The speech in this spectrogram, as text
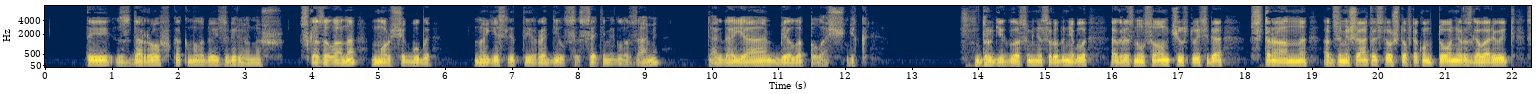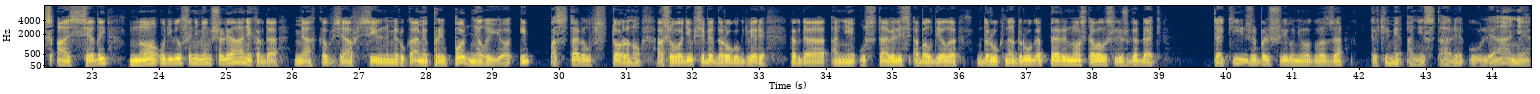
— Ты здоров, как молодой звереныш, — сказала она, морща губы. — Но если ты родился с этими глазами, тогда я белоплащник. Других глаз у меня сроду не было, — огрызнулся он, чувствуя себя Странно от замешательства, что в таком тоне разговаривает с оседой, но удивился не меньше Лиане, когда, мягко взяв сильными руками, приподнял ее и поставил в сторону, освободив себе дорогу к двери. Когда они уставились обалдело друг на друга, Перину оставалось лишь гадать. Такие же большие у него глаза, какими они стали у Лиане.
